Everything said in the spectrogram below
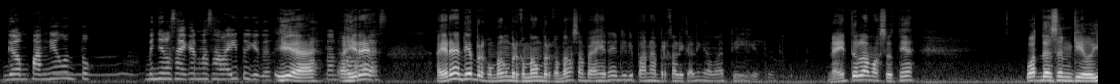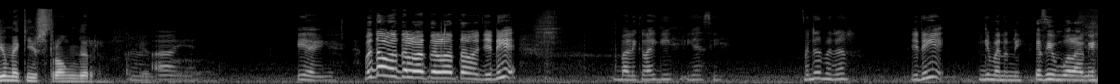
gampangnya untuk menyelesaikan masalah itu gitu Iya, Tanpa akhirnya harus- akhirnya dia berkembang berkembang berkembang sampai akhirnya dia dipanah berkali-kali nggak mati Iya. gitu. Nah, itulah maksudnya what doesn't kill you make you stronger. Gitu. Ah, iya. Iya iya. Betul betul betul betul. Jadi balik lagi, iya sih. Bener bener. Jadi gimana nih kesimpulannya?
